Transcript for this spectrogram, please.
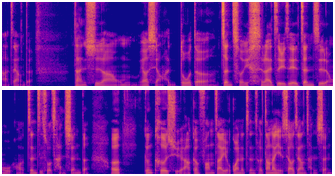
啊这样的。但是啊，我们要想很多的政策也是来自于这些政治人物 哦，政治所产生的。而跟科学啊、跟防灾有关的政策，当然也是要这样产生。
